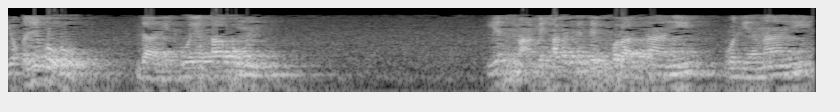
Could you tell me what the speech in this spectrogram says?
يقلقه ذلك ويخاف منه. يسمع بحركة الخراساني واليماني.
